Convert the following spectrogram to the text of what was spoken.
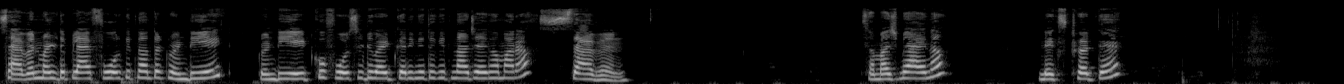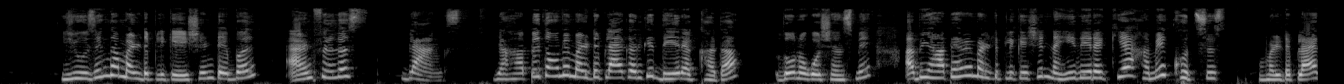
seven multiply four कितना होता है? ट्वेंटी एट ट्वेंटी एट को फोर से डिवाइड करेंगे तो कितना आ जाएगा हमारा? सेवन समझ में आए ना? नेक्स्ट करते हैं. Using the multiplication table and fill the blanks यहाँ पे तो हमें मल्टीप्लाई करके दे रखा था दोनों क्वेश्चंस में. अब यहाँ पे हमें मल्टीप्लीकेशन नहीं दे रखी है, हमें खुद से मल्टीप्लाई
